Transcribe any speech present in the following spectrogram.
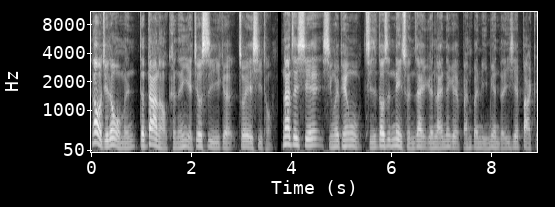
那我觉得我们的大脑可能也就是一个作业系统。那这些行为偏误其实都是内存在原来那个版本里面的一些 bug。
